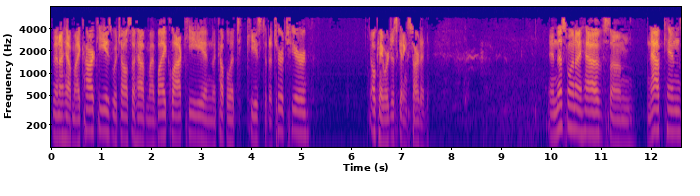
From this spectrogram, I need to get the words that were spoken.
Then I have my car keys, which also have my bike lock key and a couple of t- keys to the church here. Okay, we're just getting started. In this one, I have some napkins,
